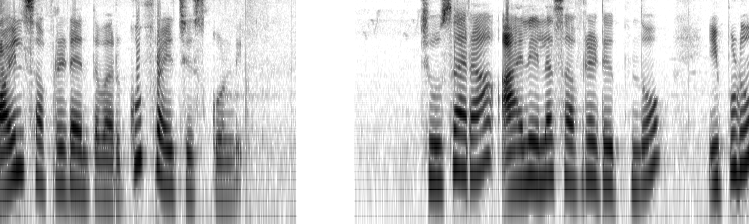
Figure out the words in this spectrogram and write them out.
ఆయిల్ సపరేట్ అయ్యేంత వరకు ఫ్రై చేసుకోండి. చూసారా? ఆయిల్ ఎలా సపరేట్ అవుతుందో? ఇప్పుడు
